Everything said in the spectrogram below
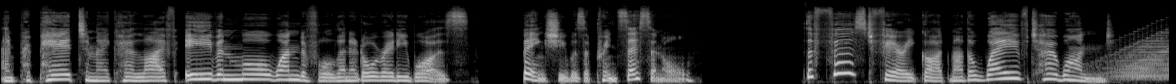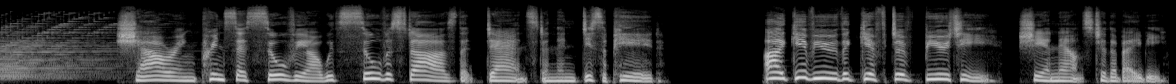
and prepared to make her life even more wonderful than it already was, being she was a princess and all. The first fairy godmother waved her wand, showering Princess Sylvia with silver stars that danced and then disappeared. I give you the gift of beauty, she announced to the baby.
